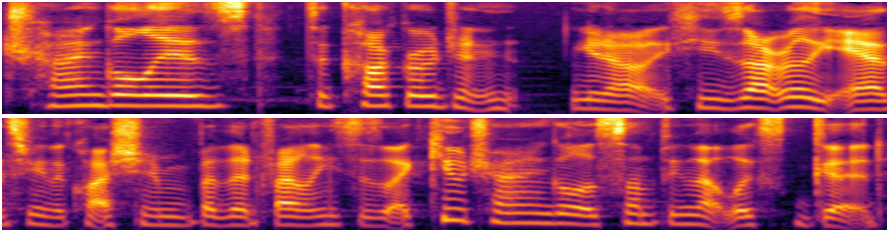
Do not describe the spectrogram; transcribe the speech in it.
triangle is to cockroach and you know he's not really answering the question but then finally he says a cute triangle is something that looks good.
